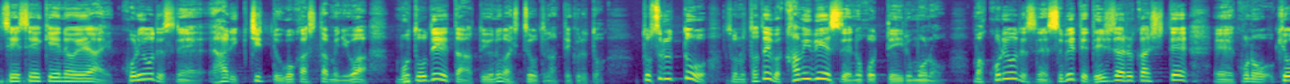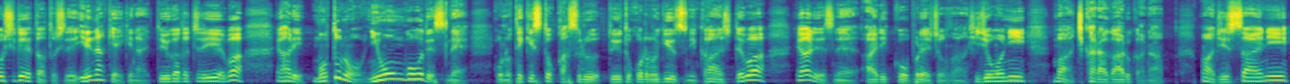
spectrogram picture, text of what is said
生成系の AI これをですねやはりきちっと動かすためには元データというのが必要となってくると。とするとその例えば紙ベースで残っているものまあ、これをですね全てデジタル化して、え、この教師データとして入れなきゃいけないという形で言えばやはり元の日本語をですねこのテキスト化するというところの技術に関してはやはりですねアイリックコーポレーションさん非常にまあ力があるかな、まあ、実際に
